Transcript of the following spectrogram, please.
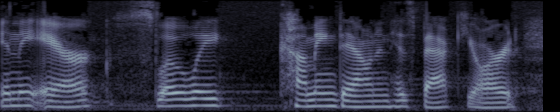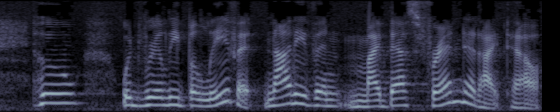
in the air, slowly coming down in his backyard. Who would really believe it? Not even my best friend did I tell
